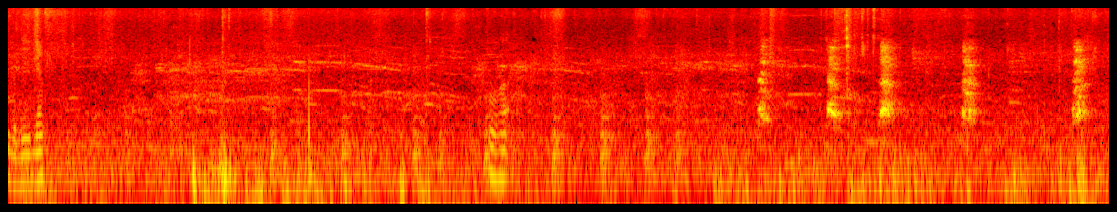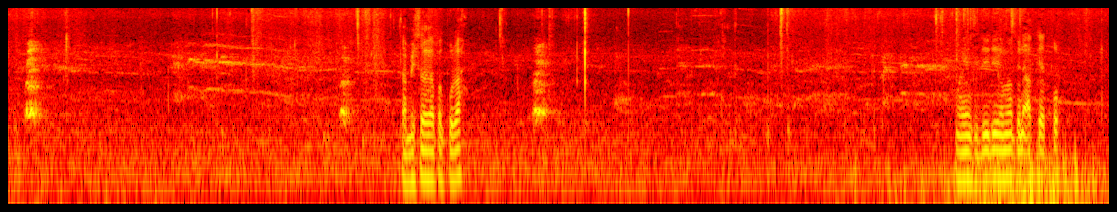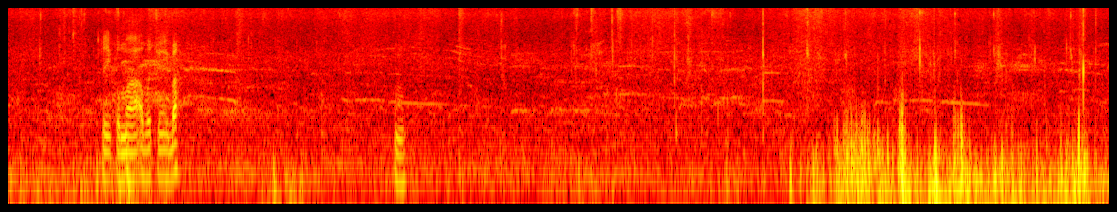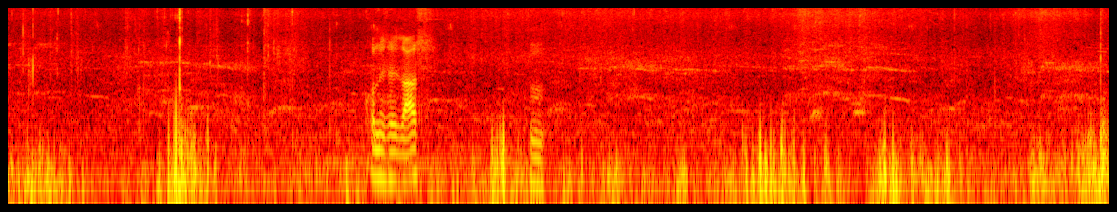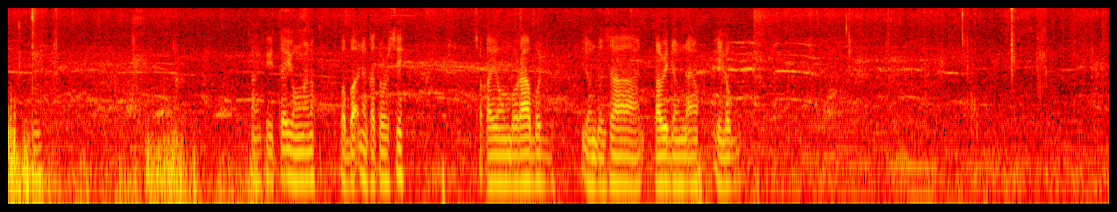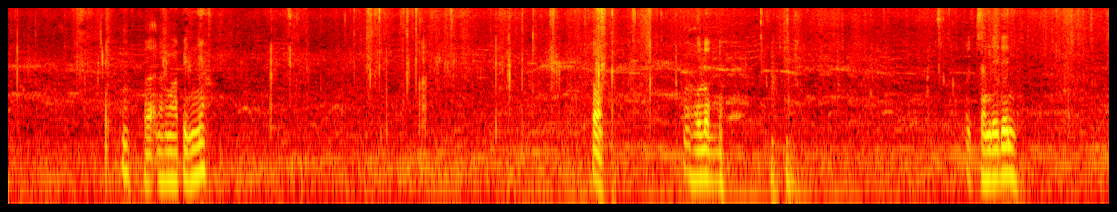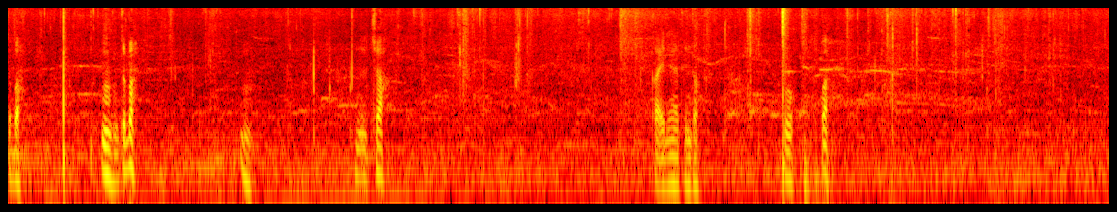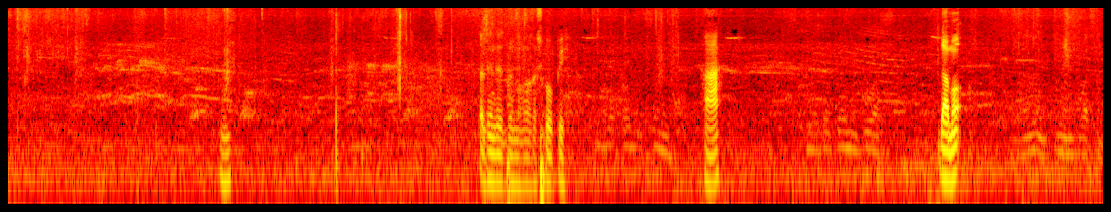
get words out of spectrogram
Budi niya. Kuha. Tamis talaga pag pula. Ngayon si Didi naman pinaakyat ko. Kasi kung maaabot yung iba. Hmm. Kung Nakita yung ano, baba ng 14. Saka yung burabod, yung doon sa tawid ng ano, ilog. Hmm, wala na mga pinya. So, mahulog na. Sandi din. Ito ba? Hmm, ito ba? Hmm. Ito Kainin natin to. Oh, pa. Hmm. Talin na ito mga kaskopi. Ha? Damo?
